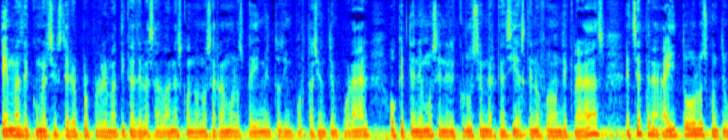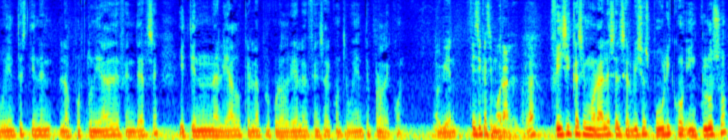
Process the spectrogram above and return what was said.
temas de comercio exterior por problemáticas de las aduanas cuando no cerramos los pedimentos de importación temporal o que tenemos en el cruce mercancías que no fueron declaradas, etcétera. Ahí todos los contribuyentes tienen la oportunidad de defenderse y tienen un aliado que es la Procuraduría de la Defensa del Contribuyente, PRODECON. Muy bien. Físicas y morales, ¿verdad? Físicas y morales, el servicio es público, incluso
